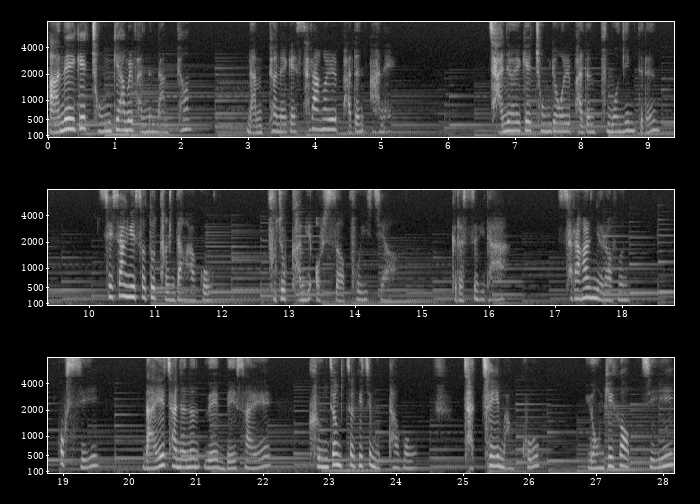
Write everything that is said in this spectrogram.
아내에게 존귀함을 받는 남편, 남편에게 사랑을 받은 아내, 자녀에게 존경을 받은 부모님들은 세상에서도 당당하고 부족함이 없어 보이지요. 그렇습니다. 사랑하는 여러분, 혹시 나의 자녀는 왜 매사에 긍정적이지 못하고 자책이 많고 용기가 없지?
